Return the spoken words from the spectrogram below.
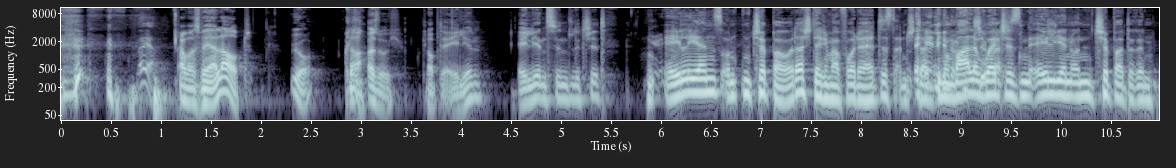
Aber es wäre erlaubt. Ja, klar. Also ich glaube, der Alien. Aliens sind legit. Aliens und ein Chipper, oder? Stell dir mal vor, du hättest anstatt Alien normale ein. Wedges ein Alien und einen Chipper drin.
